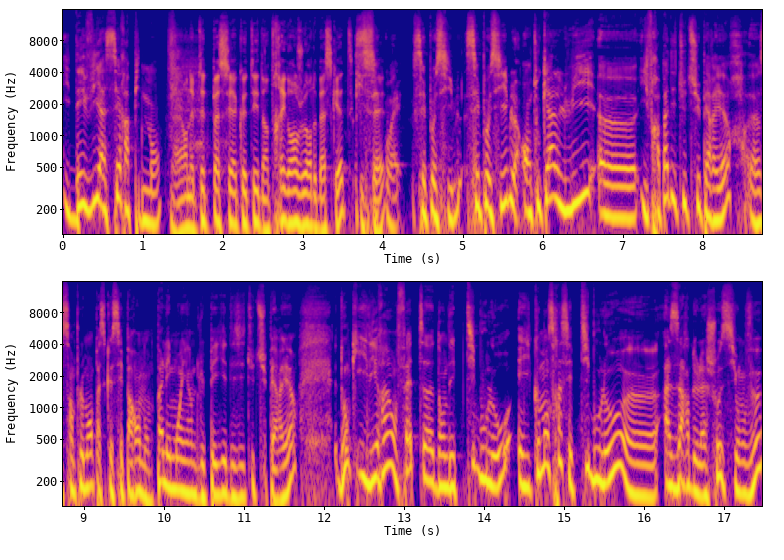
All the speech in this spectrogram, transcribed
il dévie assez rapidement. Ouais, on est peut-être passé à côté d'un très grand joueur de basket, qui sait. Ouais, c'est possible, c'est possible. En tout cas, lui, il fera pas d'études supérieures, simplement parce que ses parents n'ont pas les moyens de lui payer des études supérieures. Donc, il ira en fait dans des petits boulots et il commencera ses petits boulots, euh, hasard de la chose si on veut,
